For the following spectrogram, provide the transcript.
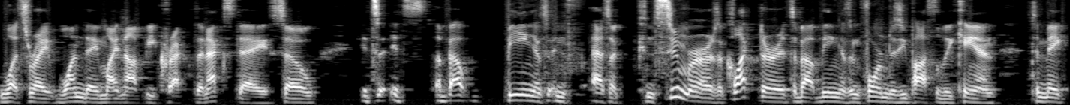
what's right one day might not be correct the next day. So it's it's about being as as a consumer, as a collector, it's about being as informed as you possibly can to make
